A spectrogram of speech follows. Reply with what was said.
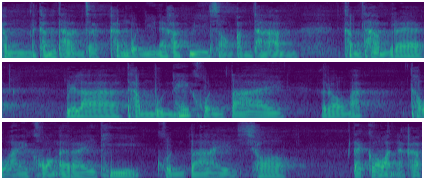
คำคำถามจากข้างบนนี้นะครับ มีสองคำถามคำถามแรก เวลาทำบุญให้คนตาย เรามักถวายของอะไรที่คนตายชอบแต่ก่อนนะครับ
